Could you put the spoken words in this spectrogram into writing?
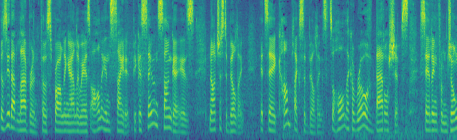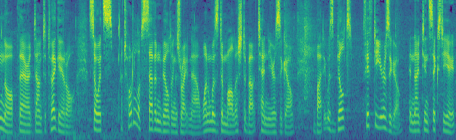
you'll see that labyrinth, those sprawling alleyways all inside it, because Seun Sanga is not just a building, it's a complex of buildings. It's a whole, like a row of battleships sailing from Jongno up there down to Toegye-ro. So it's a total of seven buildings right now. One was demolished about 10 years ago, but it was built 50 years ago, in 1968,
